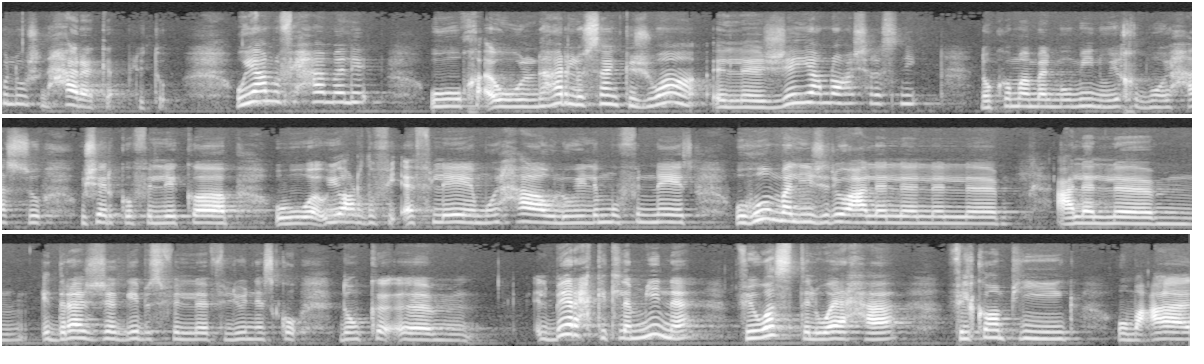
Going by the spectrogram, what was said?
Pollution حركة plutôt. ويعملوا في حملات. ونهار لو 5 جوان الجاي يعملوا 10 سنين. donc هما ملمومين ويخدموا ويحسوا ويشاركوا في الليكاب ويعرضوا في أفلام ويحاولوا يلموا في الناس. وهما اللي يجريوا على ال ال على إدراج جابس في, في اليونسكو. donc البارح كي تلمينا في وسط الواحة في ال camping ومع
